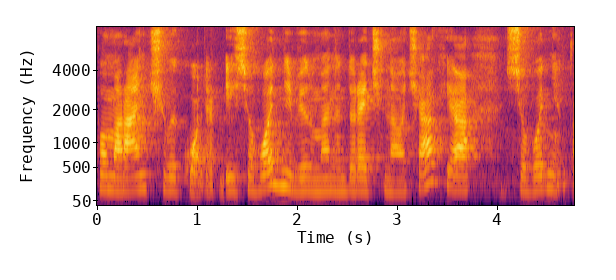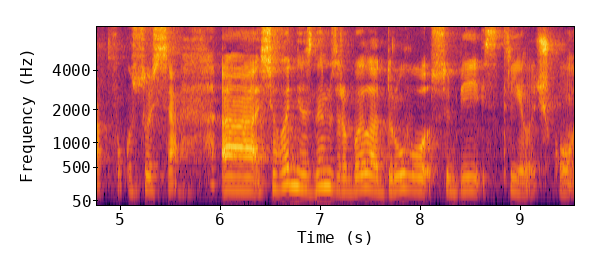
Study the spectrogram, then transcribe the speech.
помаранчевий колір. І сьогодні він у мене, до речі, на очах. Я сьогодні так фокусуйся. Е, сьогодні з ним зробила другу собі стрілочку.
